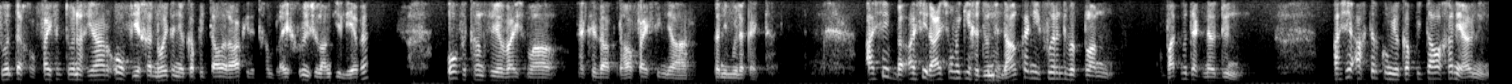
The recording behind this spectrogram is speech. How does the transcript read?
20 of 25 jaar of jy gaan nooit aan jou kapitaal raak nie, dit gaan bly groei solank jy lewe. Of dit gaan vir jou wys maar ek sê dalk na 15 jaar dan die moeilikheid. As jy as jy daai sommetjie gedoen het, dan kan jy vorentoe beplan wat moet ek nou doen? As jy agterkom jou kapitaal gaan nie hou nie,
